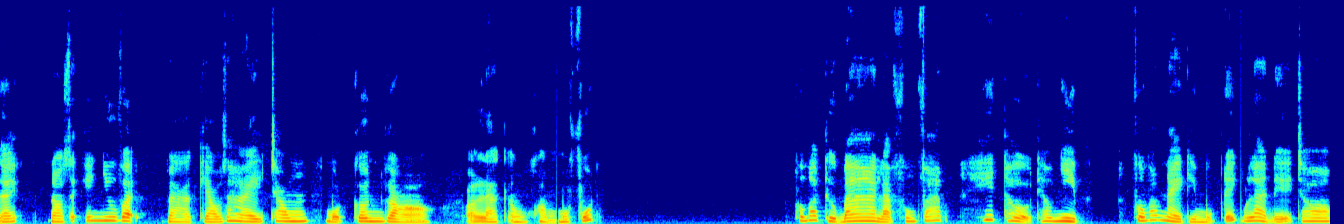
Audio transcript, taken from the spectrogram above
Đấy, nó sẽ như vậy và kéo dài trong một cơn gò là ừ, khoảng một phút. Phương pháp thứ ba là phương pháp hít thở theo nhịp. Phương pháp này thì mục đích là để cho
